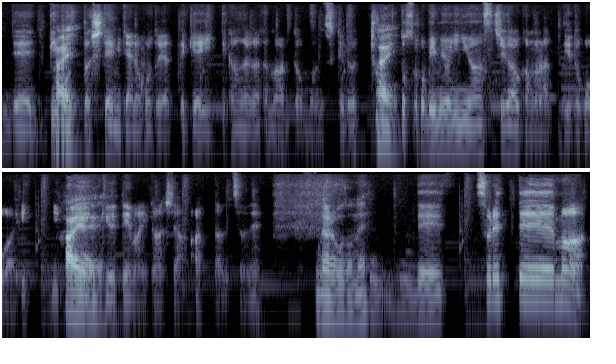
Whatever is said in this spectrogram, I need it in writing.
で、ピボットしてみたいなことをやってけいいって考え方もあると思うんですけど、ちょっとそこ微妙にニュアンス違うかもなっていうところが、はい。研究テーマに関してはあったんですよね。なるほどね。で、それって、ま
